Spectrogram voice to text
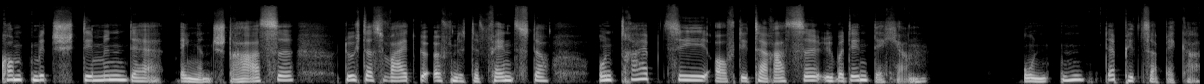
kommt mit Stimmen der engen Straße durch das weit geöffnete Fenster und treibt sie auf die Terrasse über den Dächern. Unten der Pizzabäcker.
